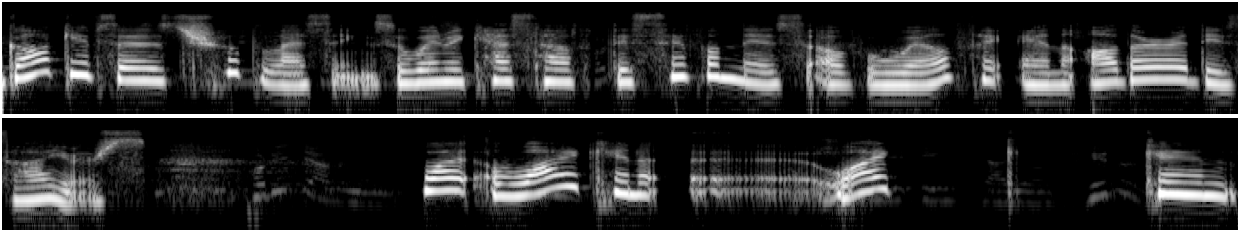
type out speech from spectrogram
God gives us true blessings when we cast off deceitfulness of wealth and other desires. Why, why can, uh, why can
